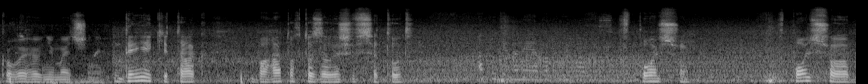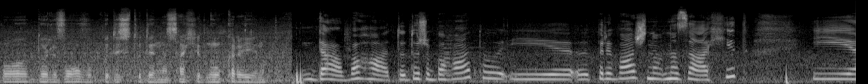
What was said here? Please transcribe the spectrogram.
колеги в Німеччині. Деякі так, багато хто залишився тут, А куди вони евакуювалися? в Польщу. В Польщу або до Львову, кудись туди, на Західну Україну. Да, багато, дуже багато і е, переважно на захід і,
